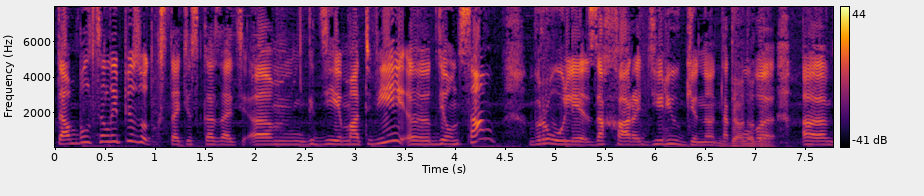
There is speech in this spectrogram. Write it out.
там был целый эпизод, кстати сказать, эм, где Матвей, э, где он сам в роли Захара Дерюгина, Да, такого э,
